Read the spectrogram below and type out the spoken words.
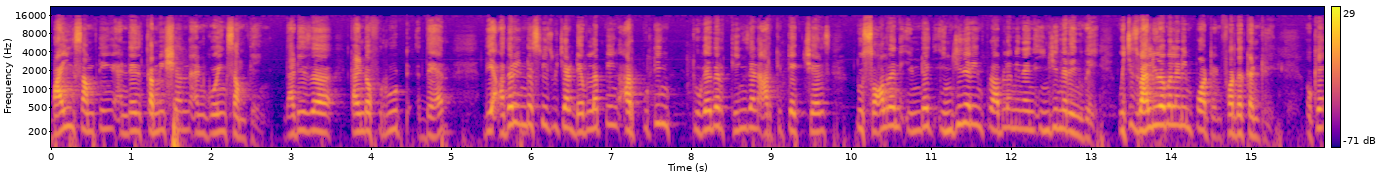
buying something and then commission and going something. That is a kind of route there. The other industries which are developing are putting together things and architectures to solve an engineering problem in an engineering way, which is valuable and important for the country. Okay,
